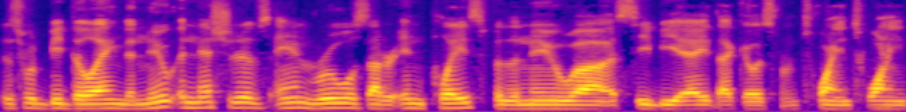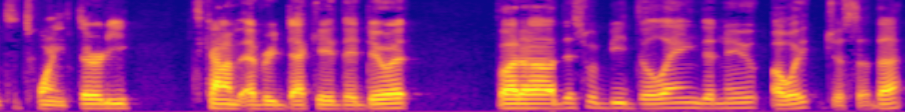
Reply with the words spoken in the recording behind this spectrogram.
This would be delaying the new initiatives and rules that are in place for the new uh, CBA that goes from 2020 to 2030. It's kind of every decade they do it. But uh, this would be delaying the new. Oh wait, just said that.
